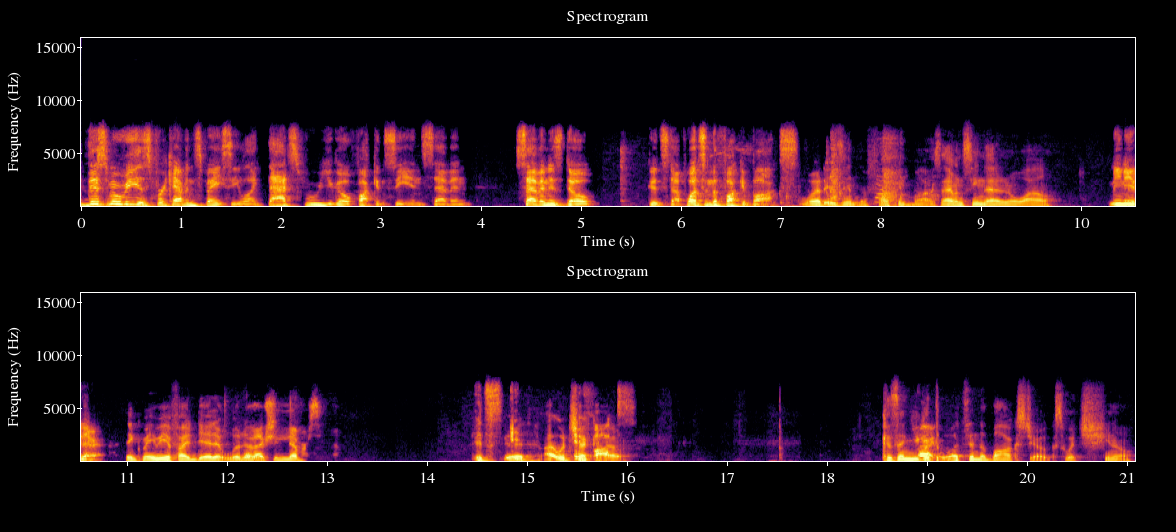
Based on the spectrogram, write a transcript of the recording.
This movie is for Kevin Spacey. Like, that's who you go fucking see in Seven. Seven is dope. Good stuff. What's in the fucking box? What is in the fucking box? I haven't seen that in a while. Me neither. I think maybe if I did, it would have. I've actually never seen It's good. I would check it out. Because then you Alright. get the what's in the box jokes, which you know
